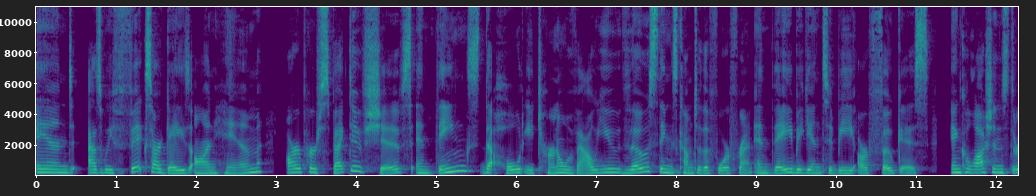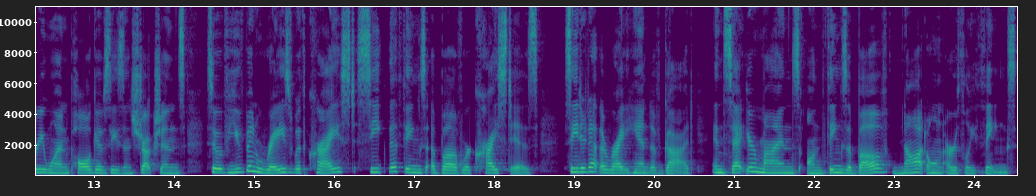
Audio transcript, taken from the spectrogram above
And as we fix our gaze on Him, our perspective shifts and things that hold eternal value, those things come to the forefront and they begin to be our focus. In Colossians 3:1, Paul gives these instructions. So if you've been raised with Christ, seek the things above where Christ is, seated at the right hand of God, and set your minds on things above, not on earthly things.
